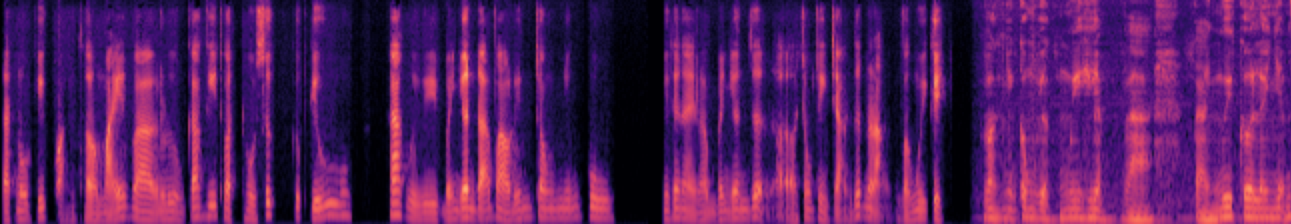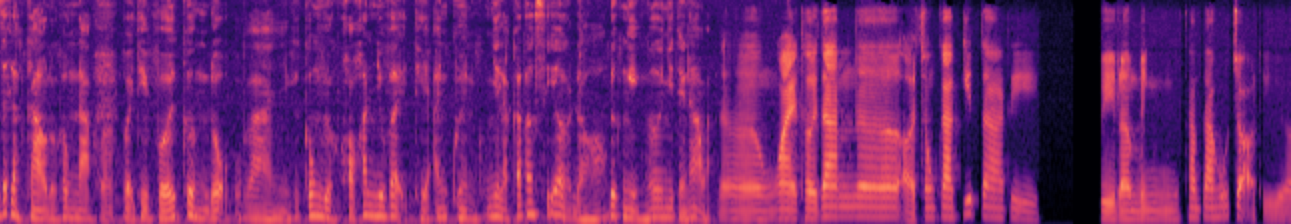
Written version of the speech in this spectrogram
đặt nội khí quản thở máy và lượng các kỹ thuật hồi sức cấp cứu khác bởi vì bệnh nhân đã vào đến trong những khu như thế này là bệnh nhân rất ở trong tình trạng rất là nặng và nguy kịch Vâng, những công việc nguy hiểm và cái nguy cơ lây nhiễm rất là cao đúng không nào? Vâng. Vậy thì với cường độ và những cái công việc khó khăn như vậy thì anh Quyền cũng như là các bác sĩ ở đó được nghỉ ngơi như thế nào ạ? Ờ, ngoài thời gian ờ, ở trong ca kíp ra thì vì là mình tham gia hỗ trợ thì ờ,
